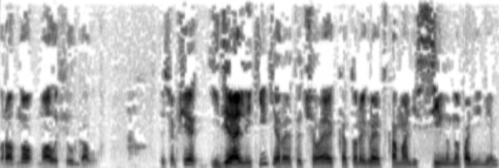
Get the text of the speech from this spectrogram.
равно мало филд-голов. То есть вообще идеальный кикер – это человек, который играет в команде с сильным нападением,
